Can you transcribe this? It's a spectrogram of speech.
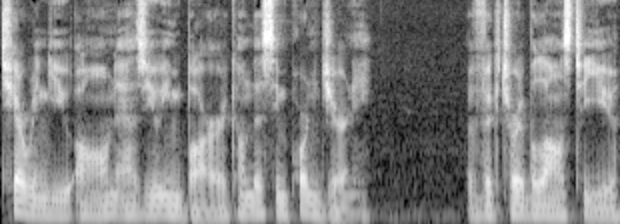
cheering you on as you embark on this important journey. Victory belongs to you,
